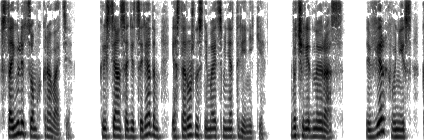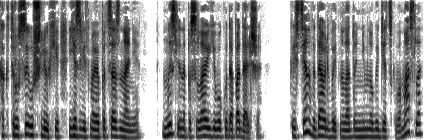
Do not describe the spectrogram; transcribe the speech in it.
Встаю лицом к кровати. Кристиан садится рядом и осторожно снимает с меня треники. В очередной раз. Вверх-вниз, как трусы у шлюхи, язвит мое подсознание. Мысленно посылаю его куда подальше — Кристиан выдавливает на ладонь немного детского масла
